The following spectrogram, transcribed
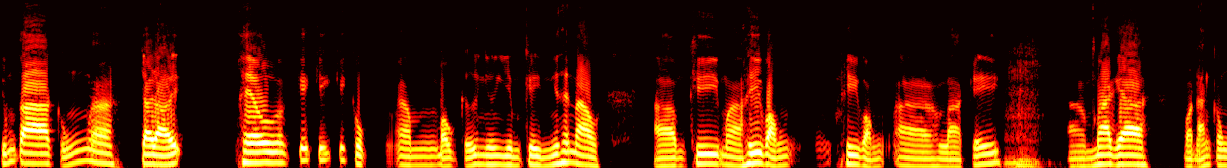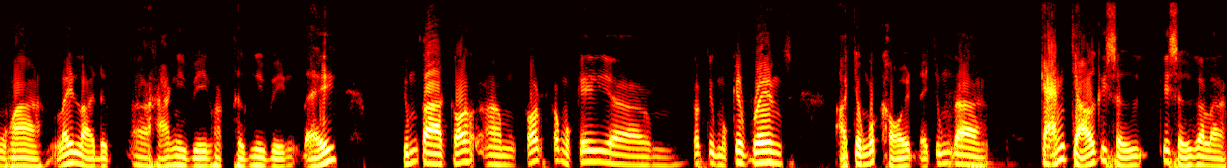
chúng ta cũng uh, chờ đợi theo cái cái cái cuộc um, bầu cử như nhiệm kỳ như thế nào. Uh, khi mà hy vọng hy vọng uh, là cái uh, MAGA và đảng Cộng hòa lấy lại được uh, hạ nghị viện hoặc thượng nghị viện để chúng ta có um, có có một cái uh, có một cái branch ở trong quốc hội để chúng ta cản trở cái sự cái sự gọi là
